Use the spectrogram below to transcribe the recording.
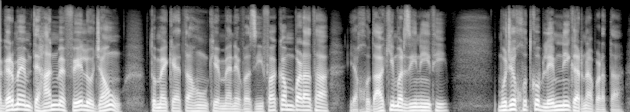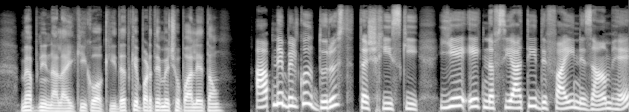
اگر میں امتحان میں فیل ہو جاؤں تو میں کہتا ہوں کہ میں نے وظیفہ کم پڑھا تھا یا خدا کی مرضی نہیں تھی۔ مجھے خود کو بلیم نہیں کرنا پڑتا۔ میں اپنی نالائکی کو عقیدت کے پردے میں چھپا لیتا ہوں۔ آپ نے بالکل درست تشخیص کی۔ یہ ایک نفسیاتی دفاعی نظام ہے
